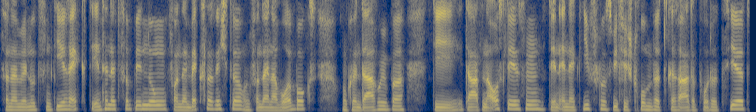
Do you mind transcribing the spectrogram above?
sondern wir nutzen direkt die Internetverbindung von deinem Wechselrichter und von deiner Wallbox und können darüber die Daten auslesen, den Energiefluss, wie viel Strom wird gerade produziert,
